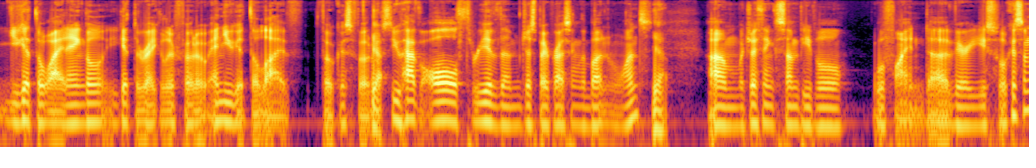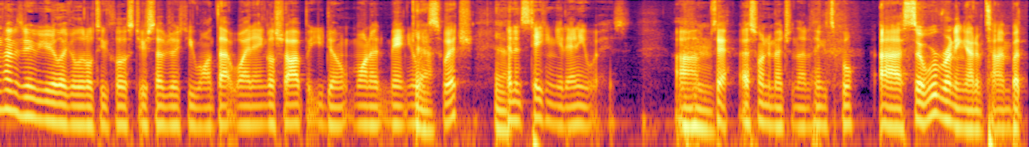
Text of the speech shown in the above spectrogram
you get the wide angle, you get the regular photo, and you get the live focus photo. Yeah. So you have all three of them just by pressing the button once. Yeah. Um, which I think some people will find uh, very useful because sometimes maybe you're like a little too close to your subject, you want that wide angle shot, but you don't want to manually Yeah. switch, Yeah. and it's taking it anyways. Um, Mhm. So yeah, I just wanted to mention that. I think it's cool. Uh, so we're running out of time, but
